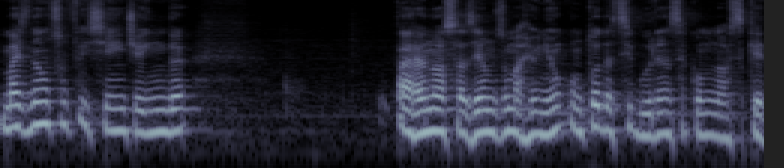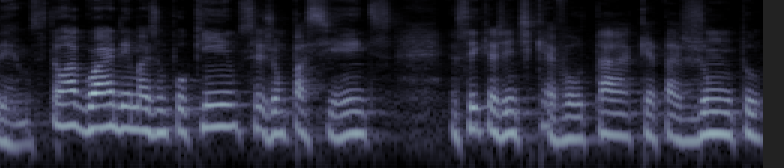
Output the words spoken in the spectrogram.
mas não o suficiente ainda para nós fazermos uma reunião com toda a segurança como nós queremos. Então, aguardem mais um pouquinho, sejam pacientes. Eu sei que a gente quer voltar, quer estar junto.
